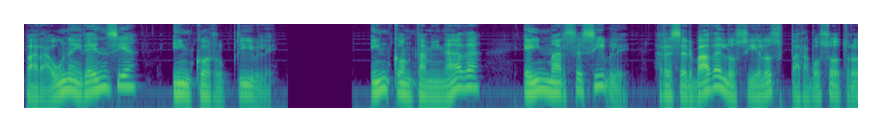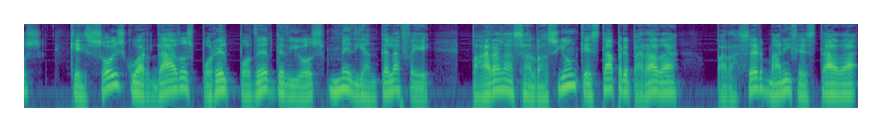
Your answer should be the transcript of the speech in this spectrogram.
para una herencia incorruptible, incontaminada e inmarcesible, reservada en los cielos para vosotros, que sois guardados por el poder de Dios mediante la fe, para la salvación que está preparada para ser manifestada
